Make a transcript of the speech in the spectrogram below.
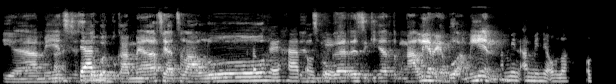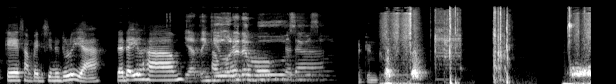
Iya, amin. Sukses dan, juga buat Bu Kamel, sehat selalu. Sehat, dan okay. semoga rezekinya tetap mengalir ya Bu, amin. Amin, amin ya Allah. Oke, sampai di sini dulu ya. Dadah Ilham. Ya, thank you. Dadah Bu. Dadah. you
